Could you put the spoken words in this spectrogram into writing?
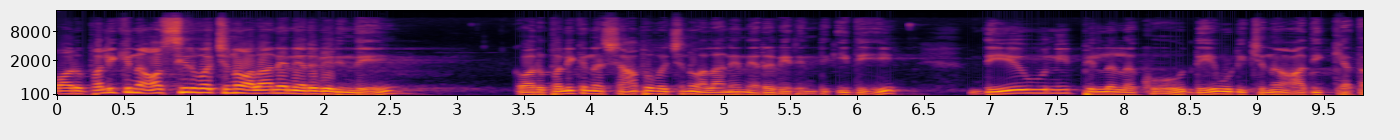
వారు పలికిన ఆశీర్వచనం అలానే నెరవేరింది. వారు పలికిన శాపవచనం అలానే నెరవేరింది. ఇది దేవుని పిల్లలకు దేవుడిచ్చిన ఆధిక్యత.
